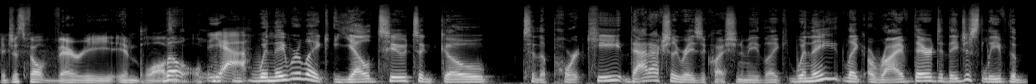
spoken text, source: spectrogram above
It just felt very implausible. Well, Yeah. When they were like yelled to to go to the port key, that actually raised a question to me. Like when they like arrived there, did they just leave the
